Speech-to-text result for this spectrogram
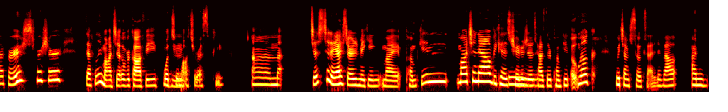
at first, for sure. Definitely matcha over coffee. What's Mhm. your matcha recipe? Um, just today I started making my pumpkin matcha now because Trader Joe's has their pumpkin oat milk, which I'm so excited about. I'm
